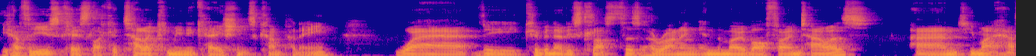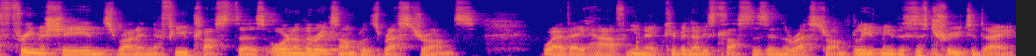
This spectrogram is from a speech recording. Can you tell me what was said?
you have the use case like a telecommunications company where the Kubernetes clusters are running in the mobile phone towers and you might have three machines running a few clusters or another example is restaurants where they have you know kubernetes clusters in the restaurant believe me this is true today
